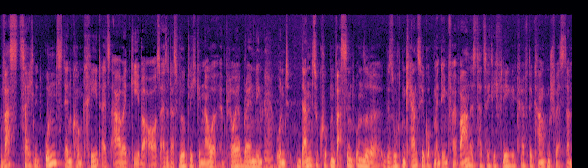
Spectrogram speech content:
was zeichnet uns denn konkret als Arbeitgeber aus? Also das wirklich genaue Employer Branding ja. und dann zu gucken, was sind unsere gesuchten gesuchten Kernzielgruppen, in dem Fall waren es tatsächlich Pflegekräfte, Krankenschwestern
